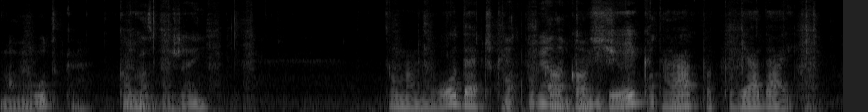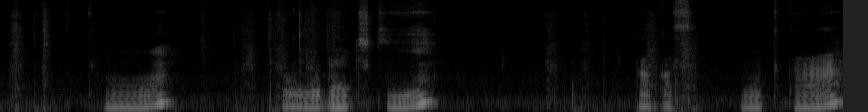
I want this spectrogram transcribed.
Mamy łódkę. Kokos wyżej. Tu mamy łódeczkę. Podpowiadam to, Misiu. Kokosik. Tak, podpowiadaj. Tu. Tu łódeczki. Kokos. Łódka.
